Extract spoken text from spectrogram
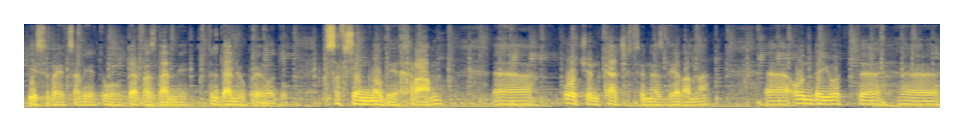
вписывается в эту первозданную зданную природу. Совсем новый храм, э, очень качественно сделано. Э, он дает э, э,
